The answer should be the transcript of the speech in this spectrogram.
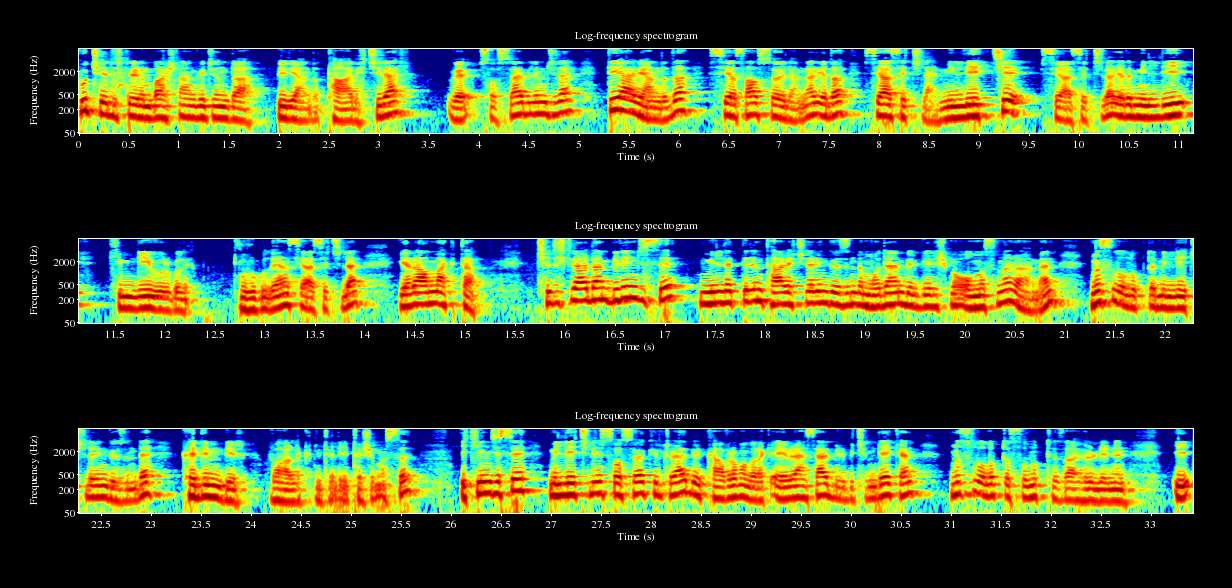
Bu çelişkilerin başlangıcında bir yanda tarihçiler ve sosyal bilimciler, diğer yanda da siyasal söylemler ya da siyasetçiler, milliyetçi siyasetçiler ya da milli kimliği vurgulayan siyasetçiler yer almakta. Çelişkilerden birincisi milletlerin tarihçilerin gözünde modern bir gelişme olmasına rağmen nasıl olup da milliyetçilerin gözünde kadim bir varlık niteliği taşıması. İkincisi milliyetçiliğin sosyal kültürel bir kavram olarak evrensel bir biçimdeyken nasıl olup da somut tezahürlerinin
